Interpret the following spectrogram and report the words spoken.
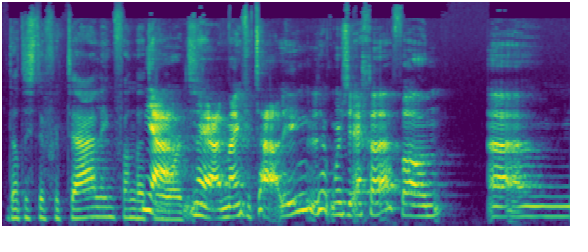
Dat is de vertaling van dat ja, woord. nou ja, mijn vertaling, zou ik maar zeggen, van ehm,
